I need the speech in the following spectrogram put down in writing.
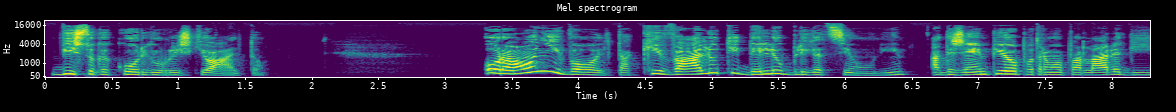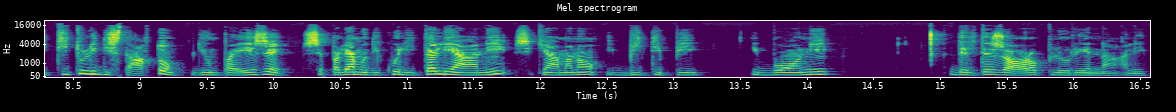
visto che corri un rischio alto. Ora, ogni volta che valuti delle obbligazioni, ad esempio potremmo parlare di titoli di Stato di un paese, se parliamo di quelli italiani si chiamano BTP, i buoni del tesoro pluriennali.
